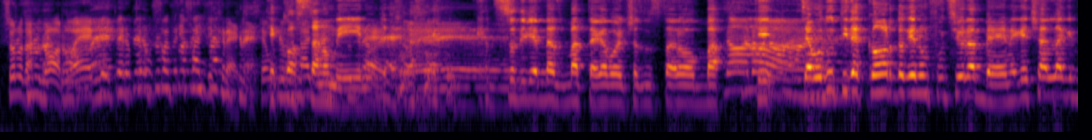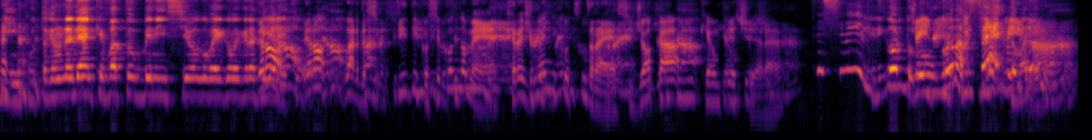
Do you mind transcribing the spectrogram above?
sono d'accordo, eh, per, per, per, un fan di Crash che costano meno. Cioè, cazzo devi andare a sbattere capoccia su sta roba. No, che no, siamo tutti d'accordo che non funziona bene, che c'ha lag input, che non è neanche fatto benissimo come, come graficamente. Però, però guarda, se, ti dico, secondo me Crash Bandicoot 3 si gioca che è un piacere. Eh sì, li ricordo cioè, con buon affetto, ma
